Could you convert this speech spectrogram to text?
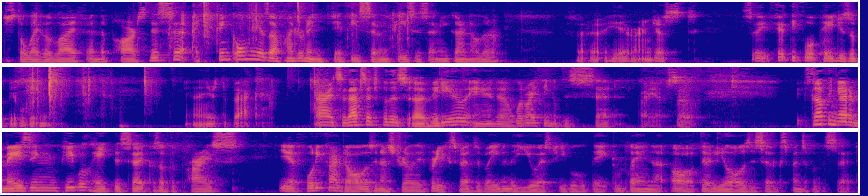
Just the Lego Life and the parts. This set, I think, only has 157 pieces, and you got another photo here, and just so 54 pages of building. And here's the back. Alright, so that's it for this uh, video, and uh, what do I think of this set? Oh yeah, so, it's nothing that amazing. People hate this set because of the price. Yeah, $45 in Australia is pretty expensive, but even the US people, they complain that, oh, $30 is so expensive for the set.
